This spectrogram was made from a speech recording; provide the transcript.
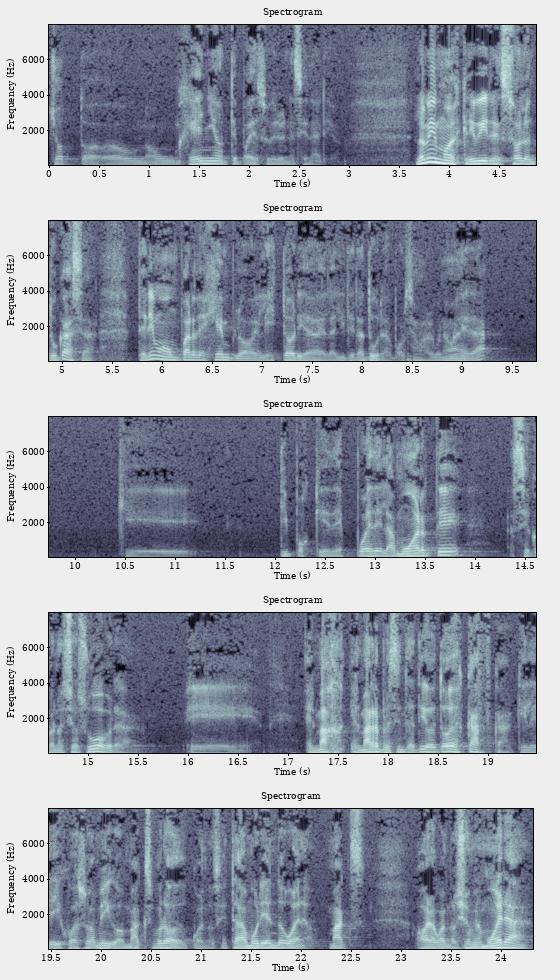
choto o un, genio, te puedes subir un escenario. Lo mismo escribir solo en tu casa. Tenemos un par de ejemplos en la historia de la literatura, por llamarlo de alguna manera, que tipos que después de la muerte se conoció su obra. Eh, el más, el más representativo de todo es Kafka, que le dijo a su amigo Max Brod cuando se estaba muriendo, bueno, Max, ahora cuando yo me muera,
